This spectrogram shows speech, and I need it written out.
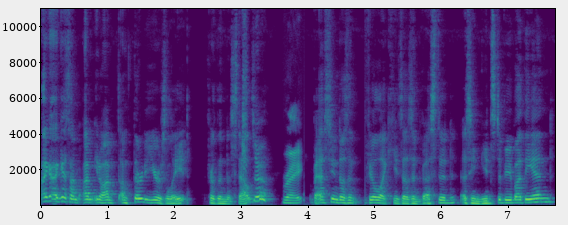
I, I guess I'm, I'm you know I'm I'm 30 years late for the nostalgia. Right. Bastian doesn't feel like he's as invested as he needs to be by the end,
